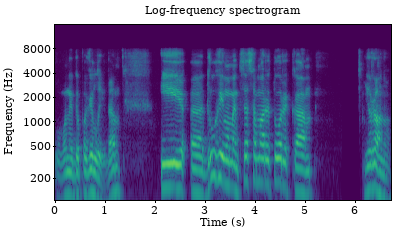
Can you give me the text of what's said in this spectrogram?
вони доповіли. Да? І другий момент це сама риторика Ірану.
